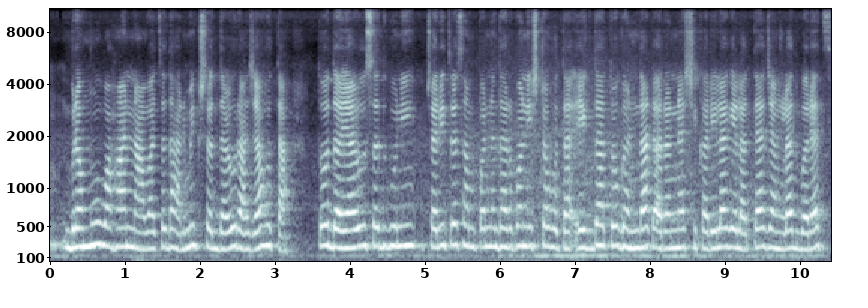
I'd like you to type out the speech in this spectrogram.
ब्रह्मवाहन नावाचा धार्मिक श्रद्धाळू राजा होता. तो दयाळू सद्गुणी चरित्रसंपन्न धर्मनिष्ठ होता. एकदा तो घनदाट अरण्यात शिकारीला गेला. त्या जंगलात बऱ्याच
